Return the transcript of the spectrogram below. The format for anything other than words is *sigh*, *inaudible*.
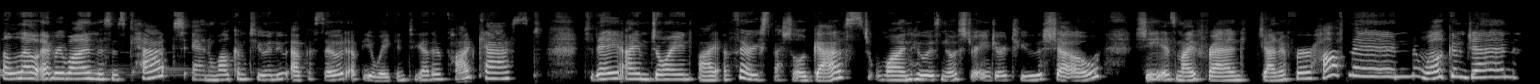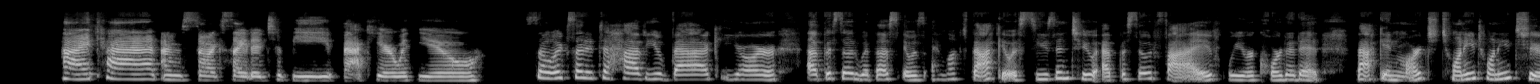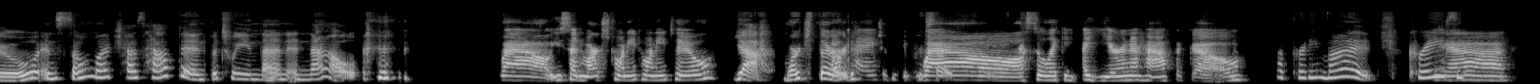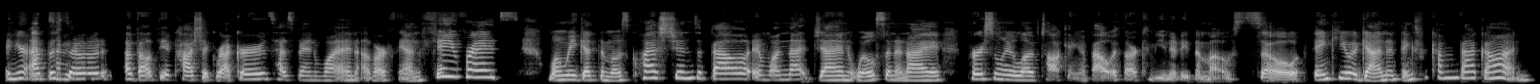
Hello, everyone. This is Kat, and welcome to a new episode of the Awaken Together podcast. Today, I am joined by a very special guest, one who is no stranger to the show. She is my friend Jennifer Hoffman. Welcome, Jen. Hi, Kat. I'm so excited to be back here with you so excited to have you back. Your episode with us, it was, I looked back, it was season two, episode five. We recorded it back in March 2022, and so much has happened between then and now. *laughs* wow. You said March 2022? Yeah, March 3rd. Okay. Wow. So, like a, a, year and a half ago. Yeah, pretty much. Crazy. Yeah. And your episode about the Akashic Records has been one of our fan favorites, one we get the most questions about, and one that Jen Wilson and I personally love talking about with our community the most. So thank you again, and thanks for coming back on.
